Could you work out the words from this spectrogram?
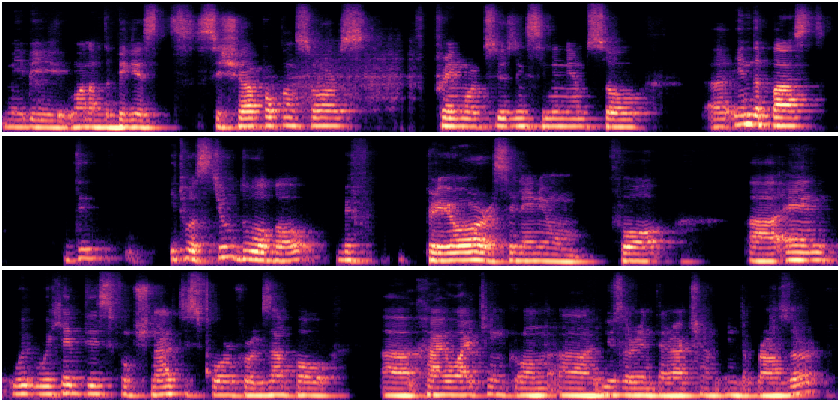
maybe one of the biggest C Sharp open source frameworks using Selenium. So uh, in the past, the, it was still doable prior Selenium 4 uh, and we, we had these functionalities for, for example, uh, highlighting on uh, user interaction in the browser,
